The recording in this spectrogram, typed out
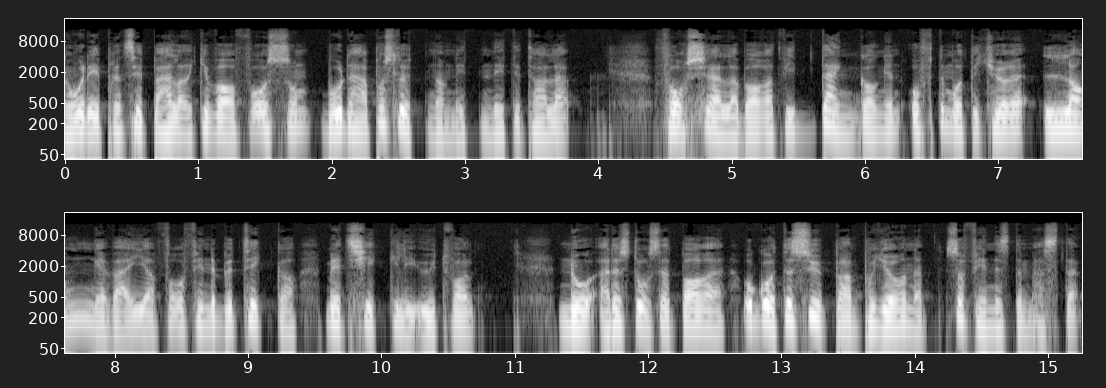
noe det i prinsippet heller ikke var for oss som bodde her på slutten av 1990-tallet. Forskjellen er bare at vi den gangen ofte måtte kjøre lange veier for å finne butikker med et skikkelig utvalg. Nå er det stort sett bare å gå til superen på hjørnet, så finnes det meste.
